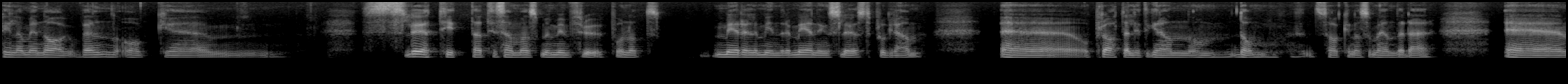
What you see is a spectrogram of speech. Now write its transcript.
pilla med nageln och eh, slötitta tillsammans med min fru på något mer eller mindre meningslöst program. Eh, och prata lite grann om de sakerna som händer där. Eh,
